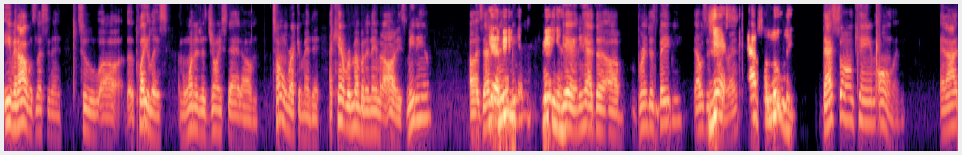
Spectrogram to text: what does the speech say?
even I was listening to uh, the playlist and one of the joints that um, Tone recommended. I can't remember the name of the artist. Median. Uh, is that yeah, Median. Median? Yeah, and he had the uh, Brenda's baby. That was his yes, song, right? Absolutely. That song came on, and I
